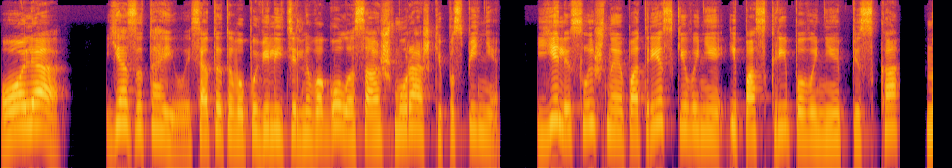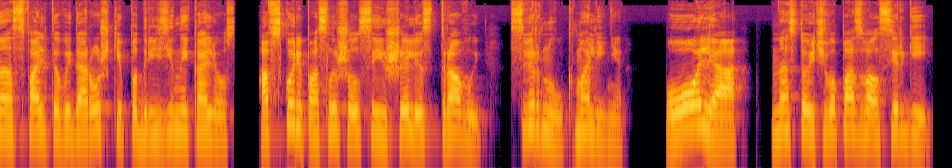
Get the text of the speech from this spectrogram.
«Оля!» Я затаилась от этого повелительного голоса аж мурашки по спине. Еле слышное потрескивание и поскрипывание песка на асфальтовой дорожке под резиной колес. А вскоре послышался и шелест травы. Свернул к малине. «Оля!» – настойчиво позвал Сергей.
